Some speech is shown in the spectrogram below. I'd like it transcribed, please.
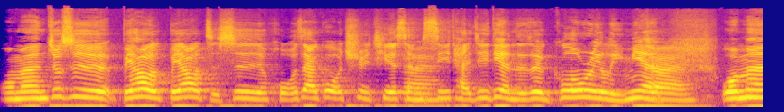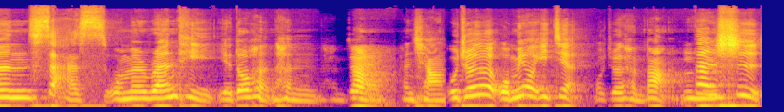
我们就是不要不要只是活在过去 TSMC 台积电的这个 glory 里面，我们 SaaS 我们软体也都很很很棒很强。我觉得我没有意见，我觉得很棒。但是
